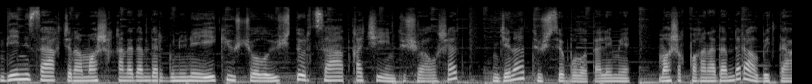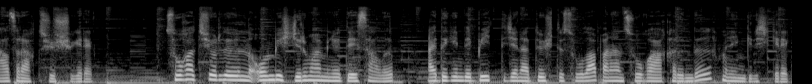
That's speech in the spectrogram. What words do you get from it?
Дени сак жана машыккан адамдар күнүнө эки үч жолу үч төрт саатка чейин түшө алышат жана түшсө болот. Ал эми машыкпаган адамдар албетте азыраак түшүшү керек. Сууга түшөрдөн он беш жыйырма мүнөт эс алып адегенде бетти жана төштү суулап анан сууга акырындык менен кириш керек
